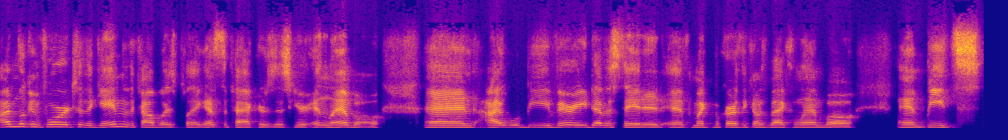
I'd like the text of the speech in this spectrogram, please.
I'm looking forward to the game that the Cowboys play against the Packers this year in Lambeau. And I will be very devastated if Mike McCarthy comes back to Lambeau and beats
